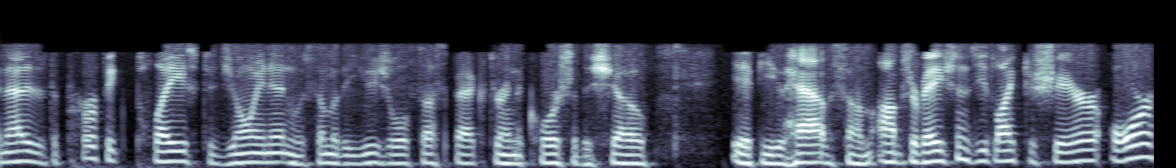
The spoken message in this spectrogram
and that is the perfect place to join in with some of the usual suspects during the course of the show. If you have some observations you'd like to share, or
